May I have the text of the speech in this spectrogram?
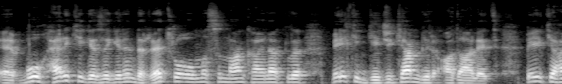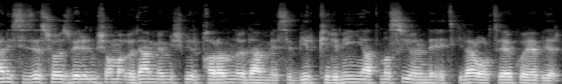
E, bu her iki gezegenin de retro olmasından kaynaklı belki geciken bir adalet, belki hani size söz verilmiş ama ödenmemiş bir paranın ödenmesi, bir primin yatması yönünde etkiler ortaya koyabilir.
